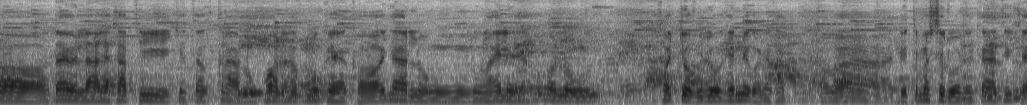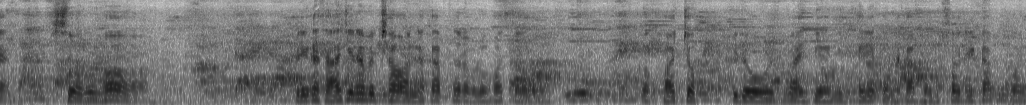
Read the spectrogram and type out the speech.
ก็ได้เวลาแล้วครับที่จะต้องกราบหลวงพ่อนะครับลุงแกขอญาตลงลงไลฟ์เลยนะเพราะว่าลงขอจบวิดีโอแค่นี้ก่อนนะครับเพราะว่าเดี๋ยวจะไม่สะดวกในการที่จะสวดหลวงพ่อเป็นคาถาชินบัญชรนะครับสำหรับหลวงพ่อโตก็ขอจบวิดีโอไว้เพียงแค่นี้ก่อนนะครับผมสวัสดีครับทุกคน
